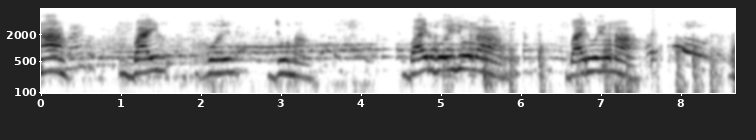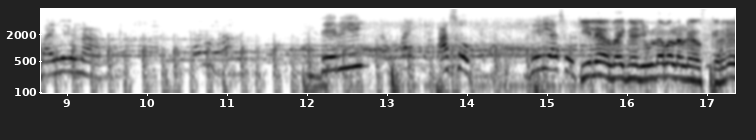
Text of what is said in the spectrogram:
না বাইর হয়ে যো না। বাইর হইও না। বাইর হইও না। বাইর হইও না। দেরি আসো। দেরি আসো। কি লেস বাইক না উল্টা পাল্টা লেস করে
